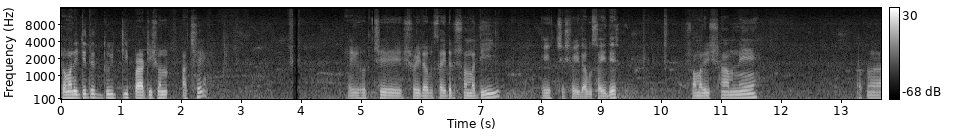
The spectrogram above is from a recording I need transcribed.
সমাধিটিতে দুইটি পার্টিশন আছে। এই হচ্ছে শহীদ আবু সাইদের সমাধি, এই হচ্ছে শহীদ আবু সাইদের সমাধির সামনে। আপনারা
